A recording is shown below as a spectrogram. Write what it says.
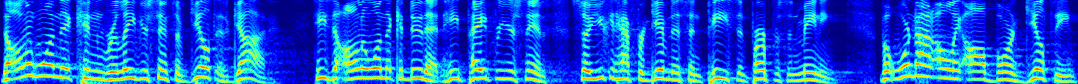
The only one that can relieve your sense of guilt is God. He's the only one that can do that. He paid for your sins so you can have forgiveness and peace and purpose and meaning. But we're not only all born guilty,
